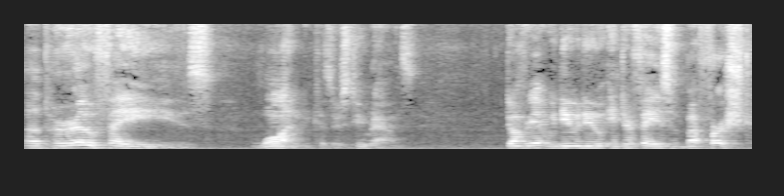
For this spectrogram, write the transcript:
a prophase. One, because there's two rounds. Don't forget, we do do interphase but first.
